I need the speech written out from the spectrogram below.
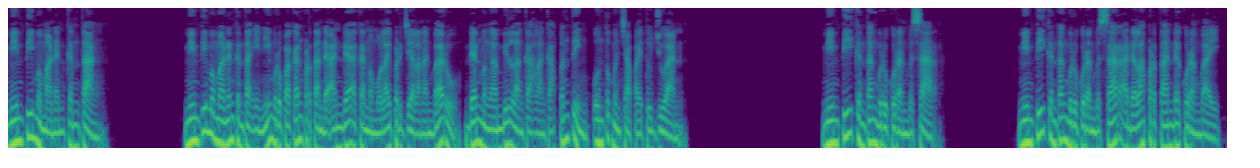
Mimpi memanen kentang Mimpi memanen kentang ini merupakan pertanda Anda akan memulai perjalanan baru dan mengambil langkah-langkah penting untuk mencapai tujuan. Mimpi kentang berukuran besar Mimpi kentang berukuran besar adalah pertanda kurang baik.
